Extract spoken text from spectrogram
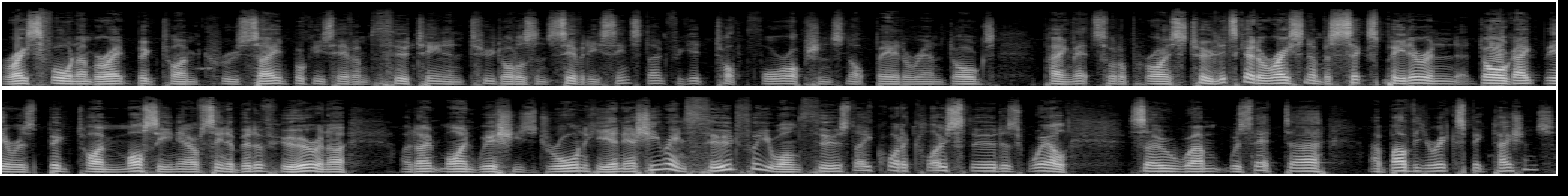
race four, number eight, Big Time Crusade. Bookies have him 13 and $2.70. Don't forget top four options, not bad around dogs paying that sort of price too. Let's go to race number six, Peter, and dog eight there is big time Mossy. Now I've seen a bit of her, and I, I don't mind where she's drawn here. Now she ran third for you on Thursday, quite a close third as well. So um, was that uh, above your expectations?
